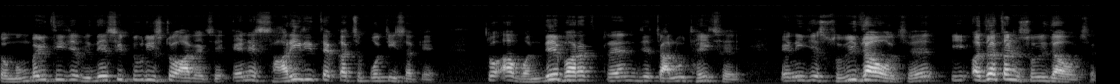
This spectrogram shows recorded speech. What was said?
તો મુંબઈથી જે વિદેશી ટુરિસ્ટો આવે છે એને સારી રીતે કચ્છ પહોંચી શકે. તો આ વંદે ભારત ટ્રેન જે ચાલુ થઈ છે, એની જે સુવિધાઓ છે, એ અદ્યતન સુવિધાઓ છે.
